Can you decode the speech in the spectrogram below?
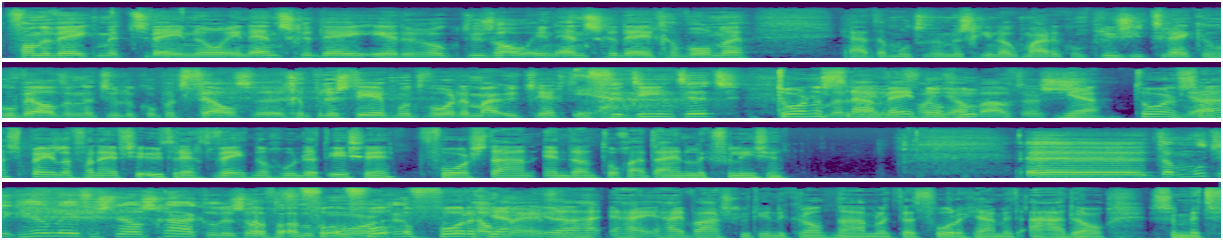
Van de week met 2-0 in Enschede. Eerder ook dus al in Enschede gewonnen. Ja, dan moeten we misschien ook maar de conclusie trekken. Hoewel er natuurlijk op het veld uh, gepresteerd moet worden. Maar Utrecht ja. verdient het. Toornstra weet nog hoe... Wouters. Ja, Toornstra, ja. speler van FC Utrecht, weet nog hoe dat is, hè? Voorstaan en dan toch uiteindelijk verliezen. Uh, dan moet ik heel even snel schakelen zo morgen. Vorig jaar, ja, hij, hij waarschuwt in de krant namelijk dat vorig jaar met ADO... ze met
